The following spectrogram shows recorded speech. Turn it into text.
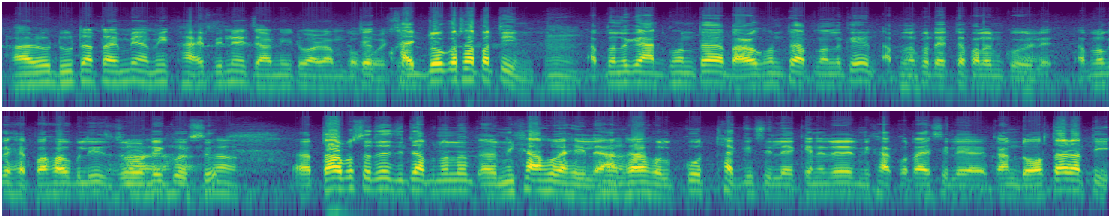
আৰু দুটা টাইমে আমি খাই পিনে জাৰ্ণিটো আৰম্ভ কৰিছোঁ। খাদ্যৰ কথা পাতিম। আপোনালোকে আঠ ঘণ্টা বাৰ ঘণ্টা আপোনালোকে আপোনালোকৰ দায়িত্ব পালন কৰিলে। আপোনালোকে হেঁপাহৰ বুলি জোৰতে কৈছোঁ। হয়। আহ, তাৰ পাছতে যেতিয়া আপোনালোক নিশা হৈ আহিলে আন্ধাৰ হ'ল ক'ত থাকিছিলে কেনেদৰে নিশা কটাইছিলে কাৰণ দহটা ৰাতি।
